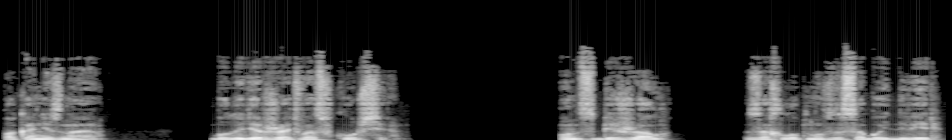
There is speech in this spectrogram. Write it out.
Пока не знаю. Буду держать вас в курсе. Он сбежал, захлопнув за собой дверь,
